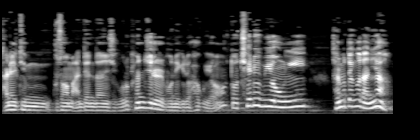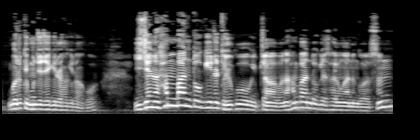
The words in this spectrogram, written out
단일팀 구성하면 안 된다는 식으로 편지를 보내기도 하고요. 또 체류 비용이 잘못된 것 아니냐? 뭐 이렇게 문제 제기를 하기도 하고 이제는 한반도기를 들고 입장하거나 한반도기를 사용하는 것은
